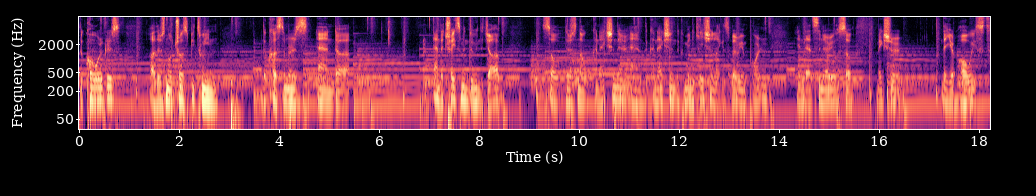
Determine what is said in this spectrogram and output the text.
the coworkers. Uh, there's no trust between the customers and uh, and the tradesman doing the job. So there's no connection there and the connection the communication like is very important in that scenario. So make sure that you're always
